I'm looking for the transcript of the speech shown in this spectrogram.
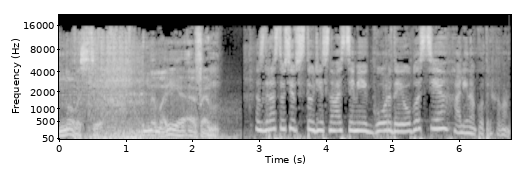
Новости на Мария-ФМ. Здравствуйте, в студии с новостями города и области Алина Котрихова.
